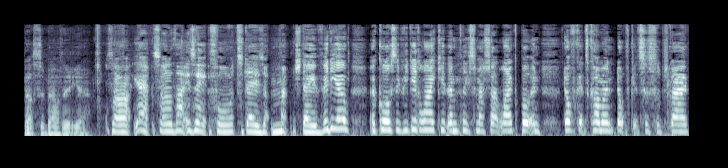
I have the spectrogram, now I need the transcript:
That's about it, yeah. So yeah, so that is it for today's match day video. Of course, if you did like it, then please smash that like button. Don't forget to comment, don't forget to subscribe,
